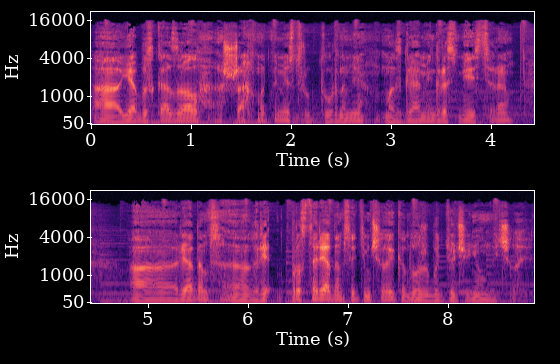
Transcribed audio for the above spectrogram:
а я бы сказал, шахматными структурными мозгами гроссмейстера. А рядом с, э, просто рядом с этим человеком должен быть очень умный человек.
